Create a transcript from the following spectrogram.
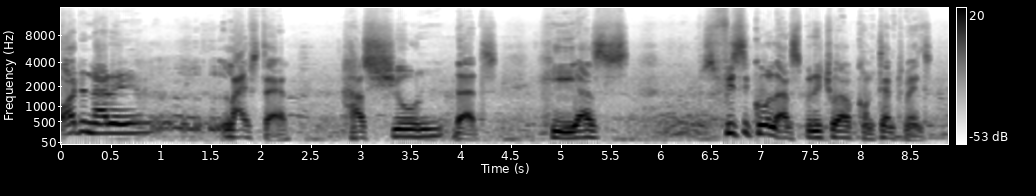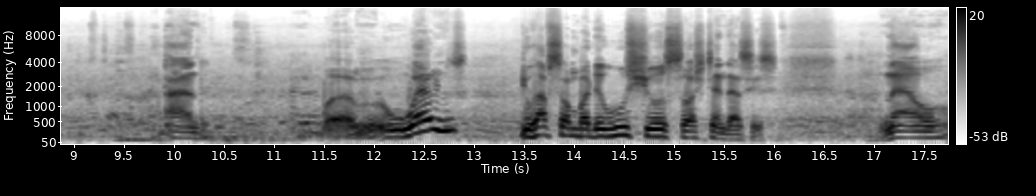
ordinary lifestyle has shown that he has physical and spiritual contentment. And um, when you have somebody who shows such tendencies, now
